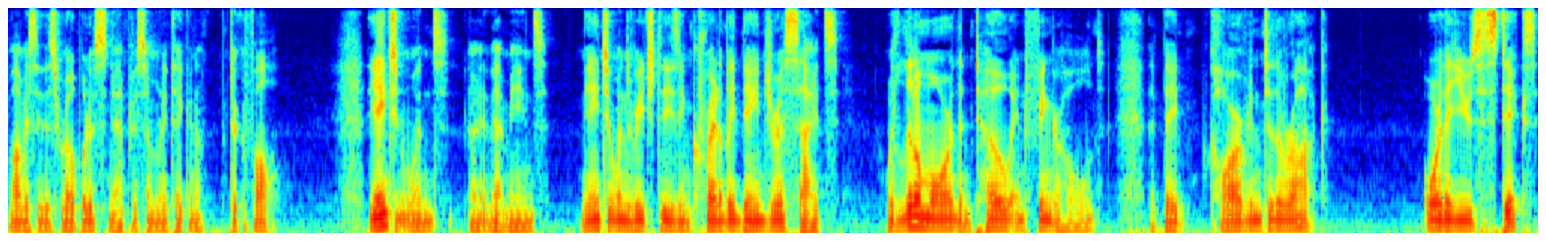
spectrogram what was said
obviously, this rope would have snapped if somebody taken a, took a fall. The ancient ones, uh, that means, the ancient ones reached these incredibly dangerous sites with little more than toe and finger holds that they carved into the rock. Or they used sticks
